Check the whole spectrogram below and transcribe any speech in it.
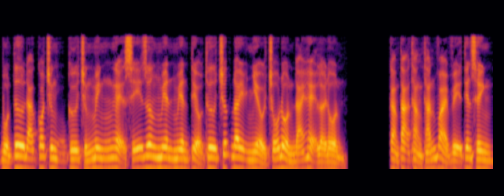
bổn tư đã có chứng cứ chứng minh nghệ sĩ Dương Miên Miên tiểu thư trước đây nhiều chỗ đồn đãi hệ lời đồn. Cảm tạ thẳng thắn vài vị tiên sinh,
